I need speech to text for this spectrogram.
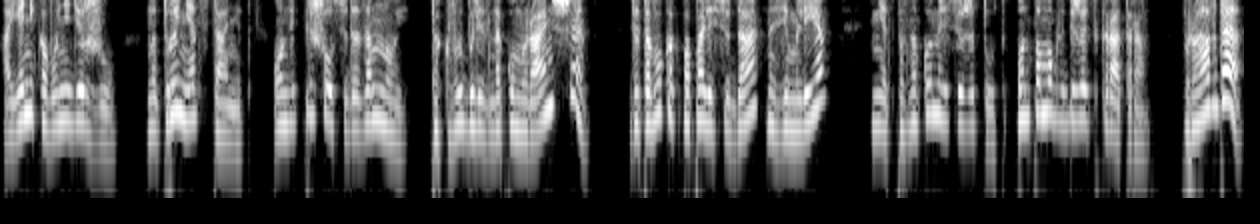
«А я никого не держу. Но Трой не отстанет. Он ведь пришел сюда за мной. Так вы были знакомы раньше? До того, как попали сюда, на земле?» «Нет, познакомились уже тут. Он помог сбежать с кратера». «Правда?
